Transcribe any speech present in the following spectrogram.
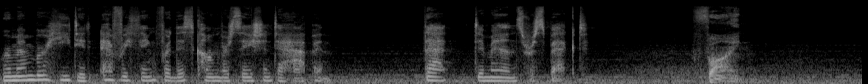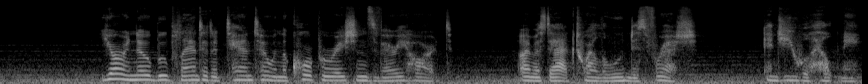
remember he did everything for this conversation to happen. That demands respect. Fine. Yorinobu planted a Tanto in the corporation's very heart. I must act while the wound is fresh. And you will help me.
